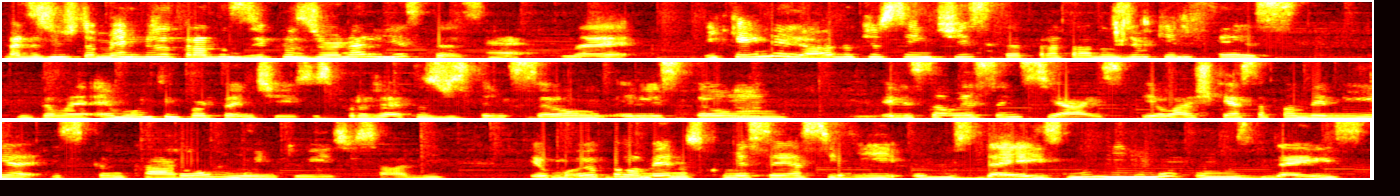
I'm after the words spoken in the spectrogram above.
mas a gente também precisa traduzir para os jornalistas, é. né? E quem melhor do que o cientista para traduzir o que ele fez? Então é, é, muito importante isso. Os projetos de extensão eles estão eles são essenciais. E eu acho que essa pandemia escancarou muito isso, sabe? Eu, eu, pelo menos, comecei a seguir uns 10, no mínimo, uns 10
